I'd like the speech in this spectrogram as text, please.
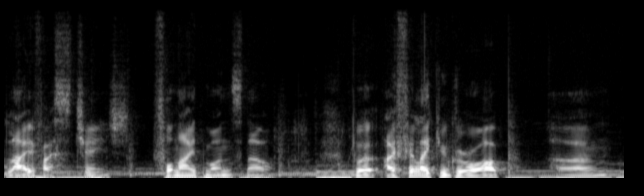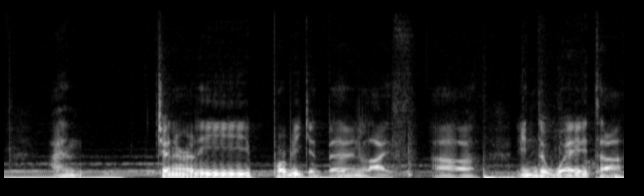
Life has changed for nine months now, but I feel like you grow up um, and generally probably get better in life uh, in the way that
